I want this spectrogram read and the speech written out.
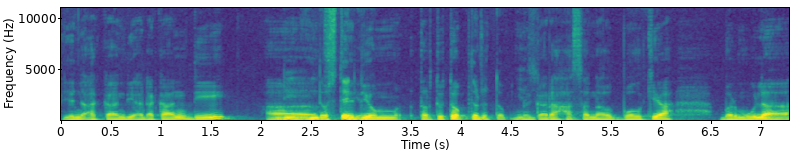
ianya akan diadakan di, uh, di Indo Stadium. Stadium tertutup, tertutup yes. negara Hasnal Bolkiah bermula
